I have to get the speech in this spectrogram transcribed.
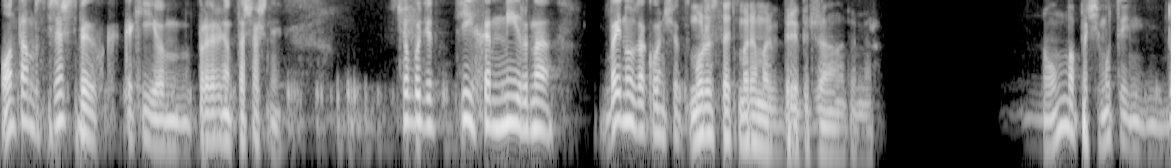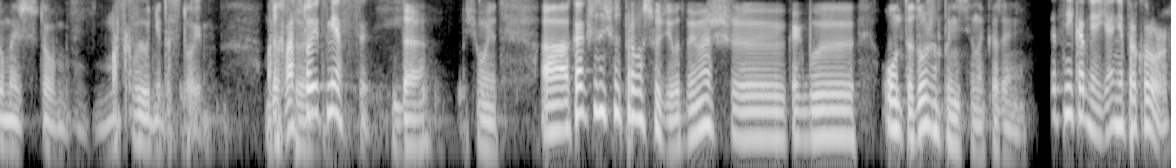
Он там, представляешь себе, какие он провернет шашни? Все будет тихо, мирно. Войну закончит. Может стать мэром Биробиджана, например. Ну, а почему ты думаешь, что Москвы он недостоин? Москва Достоин. стоит месяца. Да, почему нет? А как же насчет правосудия? Вот понимаешь, э, как бы он-то должен понести наказание. Это не ко мне, я не прокурор.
